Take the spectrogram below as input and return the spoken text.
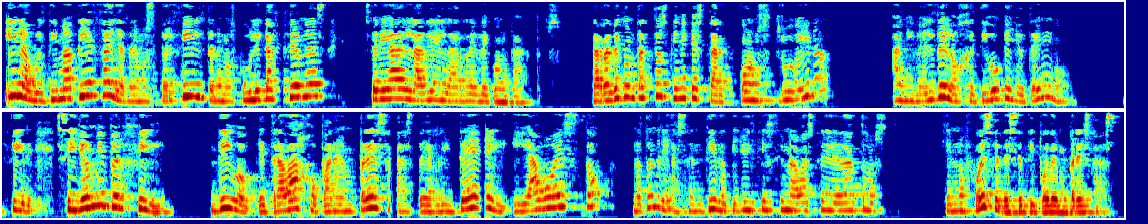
Y la última pieza, ya tenemos perfil, tenemos publicaciones, sería la de la red de contactos. La red de contactos tiene que estar construida a nivel del objetivo que yo tengo. Es decir, si yo en mi perfil digo que trabajo para empresas de retail y hago esto, no tendría sentido que yo hiciese una base de datos quien no fuese de ese tipo de empresas.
